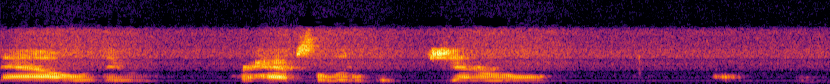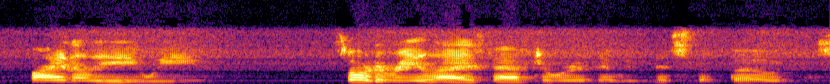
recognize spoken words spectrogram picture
now, they were perhaps a little bit general. Um, finally, we sort of realized afterward that we missed the boat as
